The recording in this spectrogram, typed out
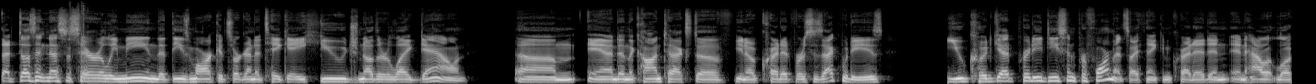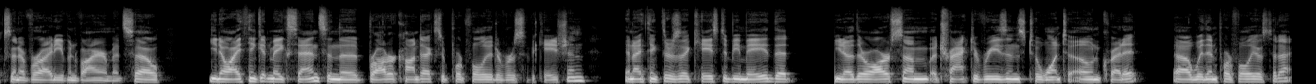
that doesn't necessarily mean that these markets are going to take a huge another leg down. Um, and in the context of, you know, credit versus equities, you could get pretty decent performance, I think, in credit and, and how it looks in a variety of environments. So, you know, I think it makes sense in the broader context of portfolio diversification. And I think there's a case to be made that, you know, there are some attractive reasons to want to own credit uh, within portfolios today.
